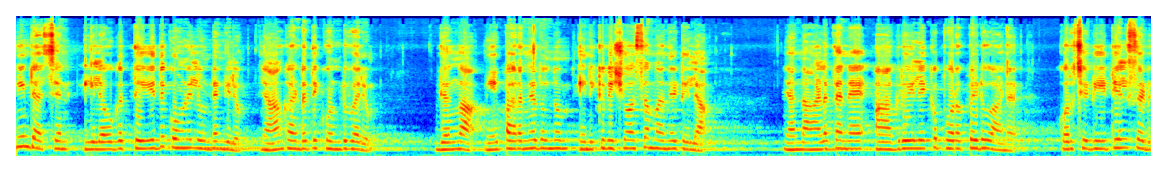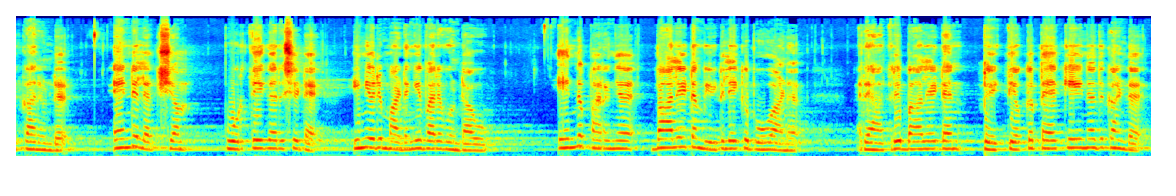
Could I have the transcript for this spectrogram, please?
നിന്റെ അച്ഛൻ ഈ ലോകത്ത് ഏത് കോണിലുണ്ടെങ്കിലും ഞാൻ കണ്ടെത്തി കൊണ്ടുവരും ഗംഗ നീ പറഞ്ഞതൊന്നും എനിക്ക് വിശ്വാസം വന്നിട്ടില്ല. ഞാൻ നാളെ തന്നെ ആഗ്രയിലേക്ക് പുറപ്പെടുവാണ്. കുറച്ച് ഡീറ്റെയിൽസ് എടുക്കാനുണ്ട്. എന്റെ ലക്ഷ്യം പൂർത്തീകരിച്ചിട്ട് ഇനി ഒരു മടങ്ങി വരവുണ്ടാവും എന്ന് പറഞ്ഞ് ബാലേട്ടൻ വീട്ടിലേക്ക് പോവാണ്. രാത്രി ബാലേട്ടൻ പെട്ടിയൊക്കെ പാക്ക് ചെയ്യുന്നത് കണ്ട്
